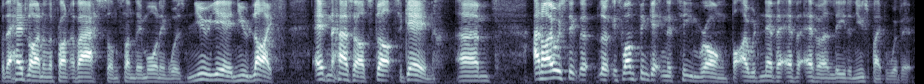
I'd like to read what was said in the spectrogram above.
But the headline on the front of AS on Sunday morning was "New Year, New Life." Eden Hazard starts again. Um, and I always think that look, it's one thing getting the team wrong, but I would never, ever, ever lead a newspaper with it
